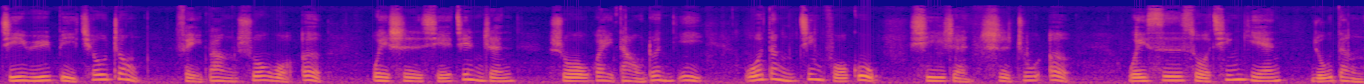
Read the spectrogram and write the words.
及于比丘众诽谤说我恶，为是邪见人，说外道论义。我等敬佛故，悉忍是诸恶，为斯所轻言。汝等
